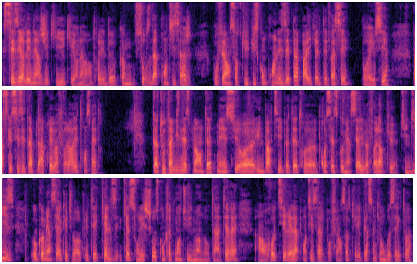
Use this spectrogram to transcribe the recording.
saisir l'énergie qui, qui en a entre les deux comme source d'apprentissage pour faire en sorte que tu puisses comprendre les étapes par lesquelles tu es passé pour réussir parce que ces étapes-là, après, il va falloir les transmettre. Tu as tout un business plan en tête, mais sur euh, une partie peut-être euh, process commercial, il va falloir que tu dises au commercial que tu vas recruter quelles, sont les choses concrètement que tu lui demandes. Donc tu as intérêt à en retirer l'apprentissage pour faire en sorte que les personnes qui vont bosser avec toi,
